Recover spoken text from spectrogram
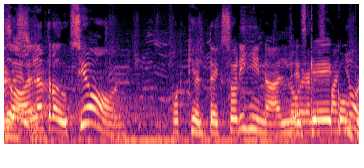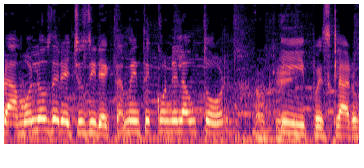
ayudaba en la traducción, porque el texto original no es en que compramos los derechos directamente con el autor y pues claro,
